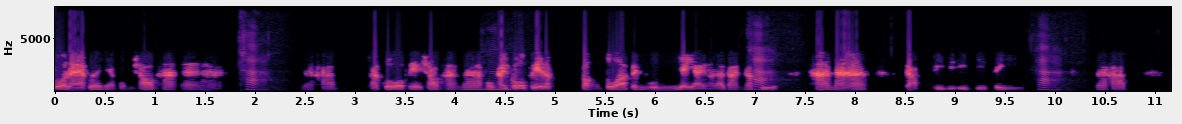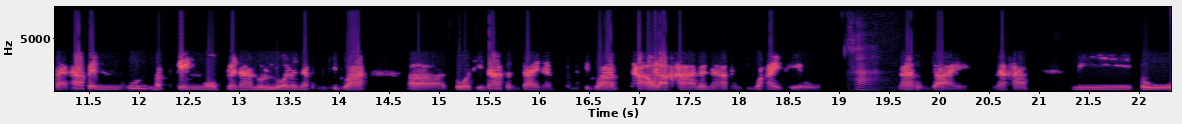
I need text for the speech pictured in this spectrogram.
ตัวแรกเลยเนี่ยผมชอบฮาน่าค่ะนะครับ ถ้า global play ชอบฮาน่าอืมผมให้ global play สักสองตัวเป็นหุ้นใหญ่ๆหน่อยแล้วกัน ก็ค่ะคือฮาน่ากับ PTTGC ค่ะนะครับ แต่ถ้าเป็นหุ้นแบบเก่งงบเลยนะล้วนๆเลยเนี่ยผมคิดว่าเอ่อตัวที่น่าสนใจเนี่ยผมคิดว่าถ้าเอาราคาด้วยนะผมคิดว่า i t e l ค่ะน่าสนใจนะครับ มีตัว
